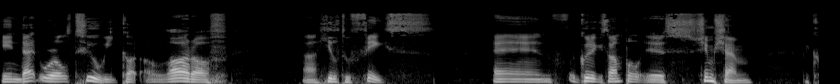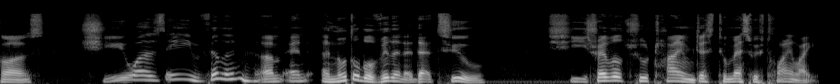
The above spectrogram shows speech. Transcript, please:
in that world too, we got a lot of uh, heel to face, and a good example is Shimsham because she was a villain, um, and a notable villain at that too. She traveled through time just to mess with Twilight.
